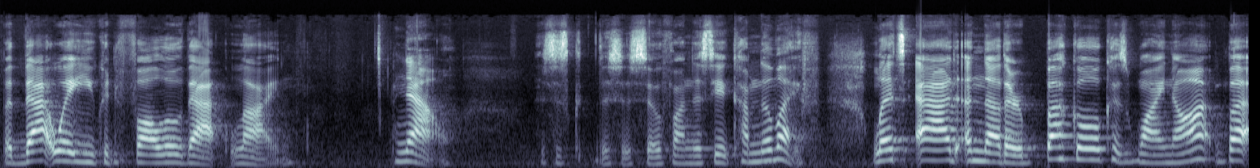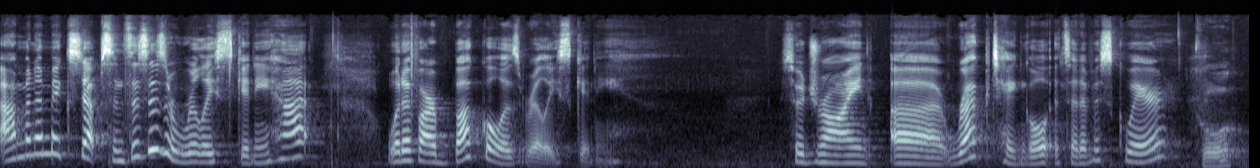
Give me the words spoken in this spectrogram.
but that way you can follow that line. Now, this is, this is so fun to see it come to life. Let's add another buckle, because why not? But I'm gonna mix it up. Since this is a really skinny hat, what if our buckle is really skinny? So drawing a rectangle instead of a square. Cool.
